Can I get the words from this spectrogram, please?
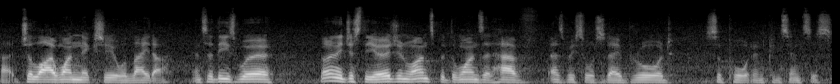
uh, July 1 next year or later. And so these were not only just the urgent ones, but the ones that have, as we saw today, broad support and consensus.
